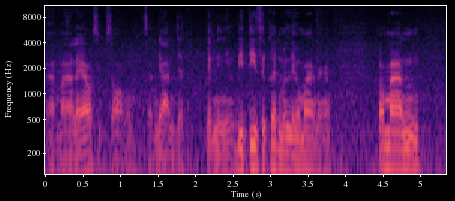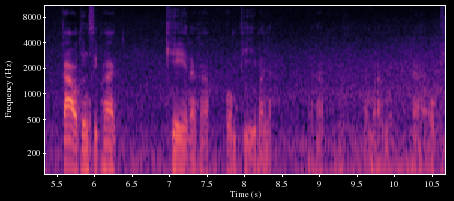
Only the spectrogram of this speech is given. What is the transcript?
อ่ามาแล้วสิบสองสัญญาณจะเป็นอย่างนี้ดีตี้เซ c เคิลมันเร็วมากนะครับ ประมาณเก้าถึงสิบห้าเคนะครับ ความถี่มันนะนะครับ นี่ประมาณนี้อ่าโอเค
